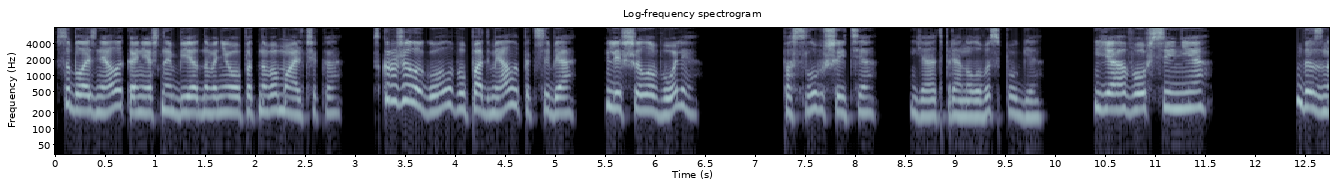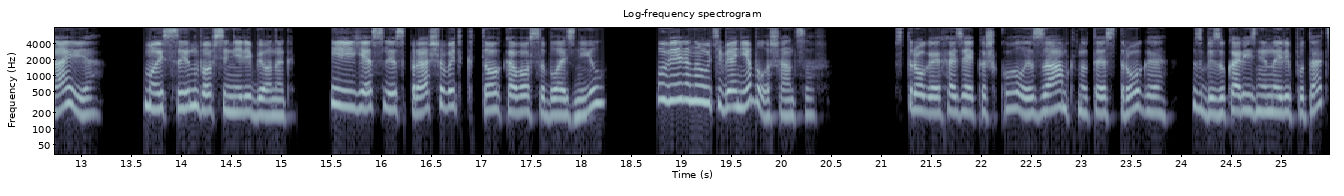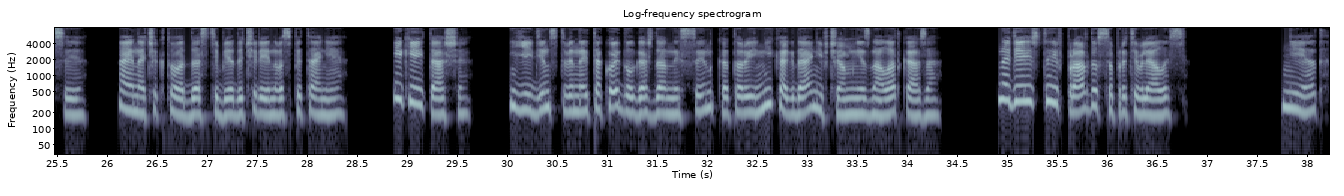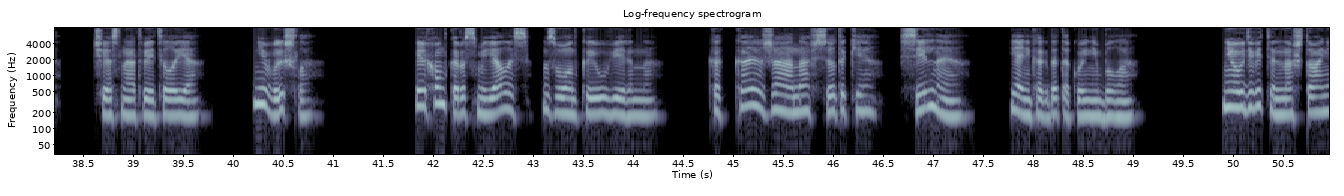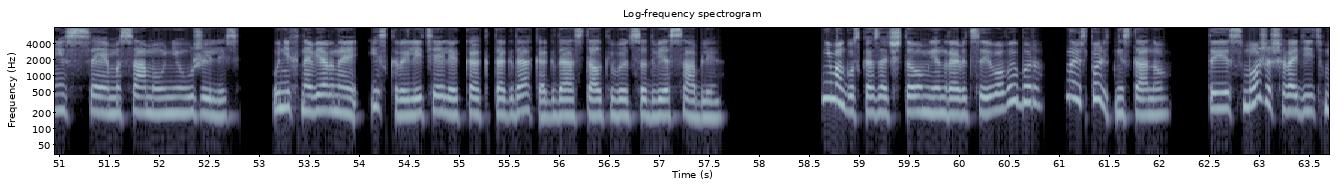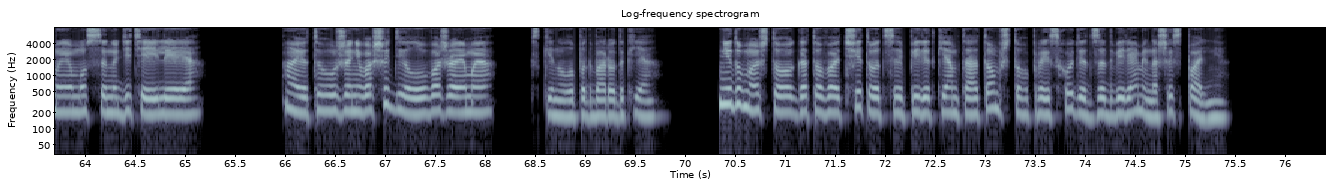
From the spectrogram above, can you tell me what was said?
Соблазняла, конечно, бедного неопытного мальчика. Скружила голову, подмяла под себя, лишила воли. «Послушайте», — я отпрянула в испуге, — «я вовсе не...» «Да знаю я. Мой сын вовсе не ребенок. И если спрашивать, кто кого соблазнил, уверена, у тебя не было шансов. Строгая хозяйка школы, замкнутая, строгая, с безукоризненной репутацией, а иначе кто отдаст тебе дочерей на воспитание? И Кейташи, Единственный такой долгожданный сын, который никогда ни в чем не знал отказа. Надеюсь, ты и вправду сопротивлялась. Нет, честно ответила я. Не вышло. Ильхонка рассмеялась, звонко и уверенно. Какая же она все таки сильная. Я никогда такой не была. Неудивительно, что они с Сэем и Саму не ужились. У них, наверное, искры летели, как тогда, когда сталкиваются две сабли. Не могу сказать, что мне нравится его выбор, но и спорить не стану. Ты сможешь родить моему сыну детей, Лея?» «А это уже не ваше дело, уважаемая», — вскинула подбородок я. «Не думаю, что готова отчитываться перед кем-то о том, что происходит за дверями нашей спальни».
